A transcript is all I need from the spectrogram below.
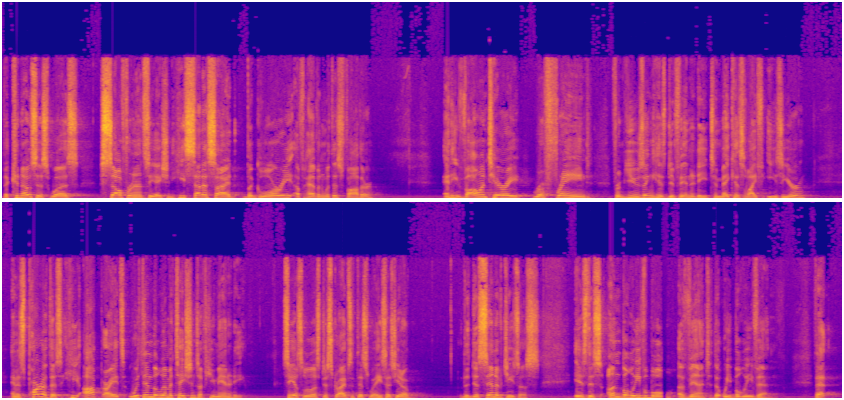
The kenosis was self renunciation. He set aside the glory of heaven with his Father, and he voluntarily refrained from using his divinity to make his life easier. And as part of this, he operates within the limitations of humanity. C.S. Lewis describes it this way He says, You know, the descent of Jesus is this unbelievable event that we believe in. That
